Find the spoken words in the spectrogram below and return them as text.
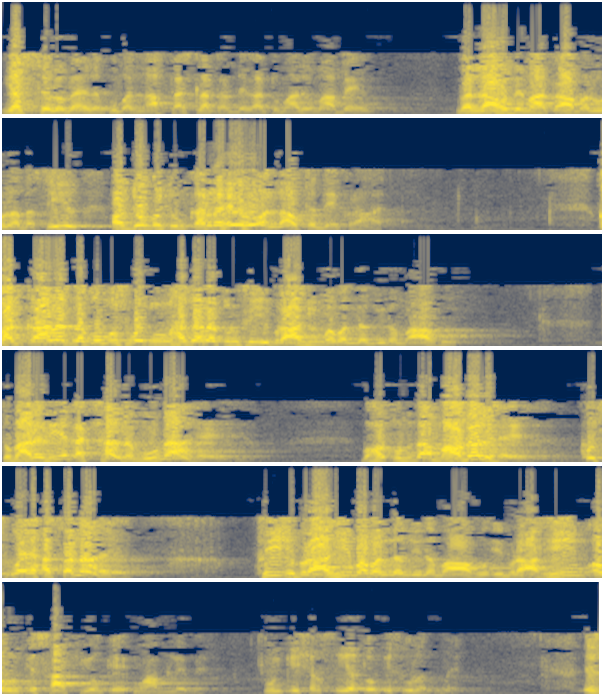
یس سے لو بین اللہ فیصلہ کر دے گا تمہارے ماں بہن۔ اللہ بما تعملون بصیر۔ اور جو کچھ تم کر رہے ہو، اللہ اسے دیکھ رہا ہے۔ قد کانت لکم عصمت حضرت الفی ابراہیم ابلزین ماہو تمہارے لیے ایک اچھا نمونہ ہے۔ بہت عمدہ ماڈل ہے۔ اس وہ حسن ہے۔ فی ابراہیم ابلزین ماہو ابراہیم اور ان کے ساتھیوں کے معاملے میں۔ ان کی شخصیتوں کی صورت میں۔ اس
